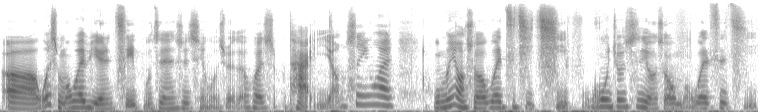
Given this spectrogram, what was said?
呃，为什么为别人祈福这件事情，我觉得会是不太一样，是因为我们有时候为自己祈福，或就是有时候我们为自己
